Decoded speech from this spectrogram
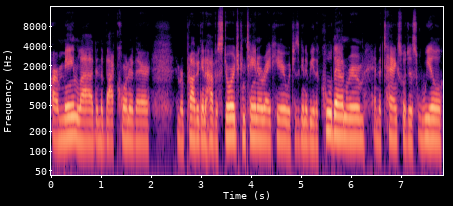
our main lab in the back corner there. And we're probably going to have a storage container right here, which is going to be the cool down room. And the tanks will just wheel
